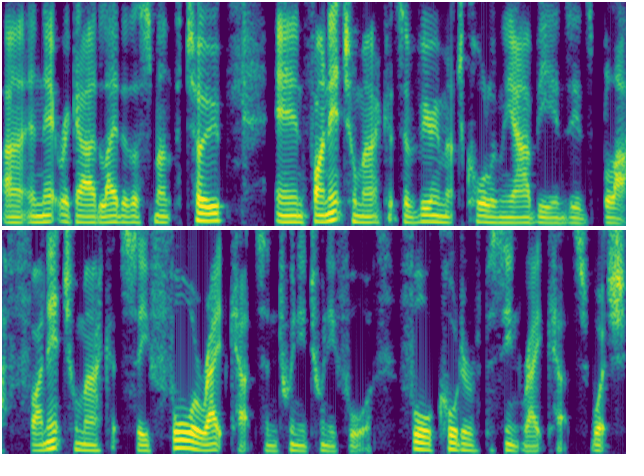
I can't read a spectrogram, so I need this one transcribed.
uh, in that regard later this month, too. And financial markets are very much calling the RBNZ's bluff. Financial markets see four rate cuts in 2024, four quarter of percent rate cuts, which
